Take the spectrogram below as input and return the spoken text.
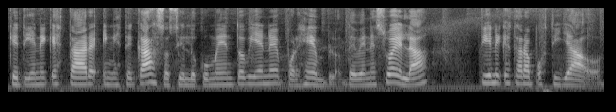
que tiene que estar, en este caso, si el documento viene, por ejemplo, de Venezuela, tiene que estar apostillado.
